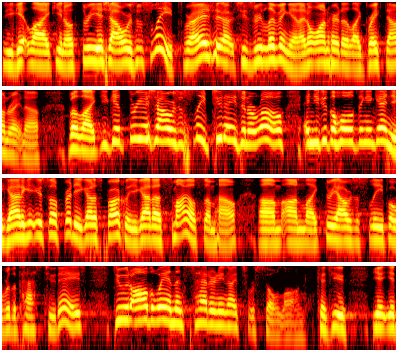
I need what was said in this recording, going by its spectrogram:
you get like you know three-ish hours of sleep right? She's reliving it. I don't want her to like break down right now. But like you get three-ish hours of sleep two days in a row and you do the whole thing again. You got to get yourself ready. You got to sparkle. You got to smile somehow um, on like three hours of sleep over the past two days. Do it all the way and then saturday nights were so long because you, you, you,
